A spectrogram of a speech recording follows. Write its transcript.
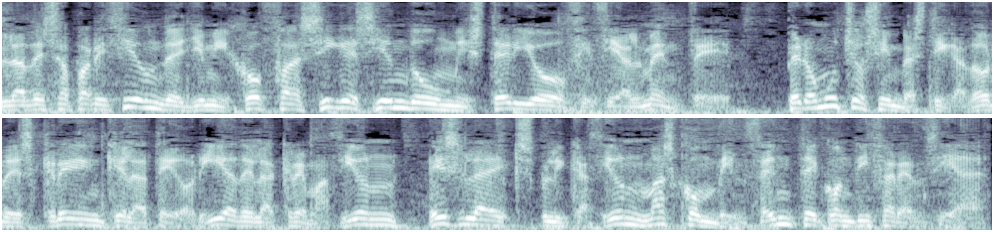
La desaparición de Jimmy Hoffa sigue siendo un misterio oficialmente, pero muchos investigadores creen que la teoría de la cremación es la explicación más convincente con diferencia.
